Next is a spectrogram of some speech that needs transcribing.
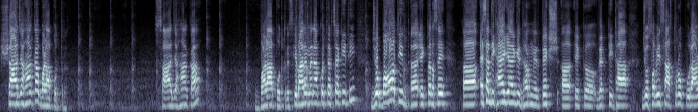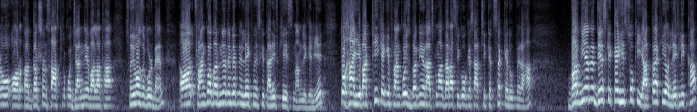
शाहजहां का बड़ा पुत्र। शाहजहां का बड़ा पुत्र। इसके बारे में मैंने आपको चर्चा की थी, जो बहुत ही एक तरह से ऐसा दिखाया गया है कि धर्मनिरपेक्ष एक व्यक्ति था, जो सभी शास्त्रों, पुराणों और दर्शन शास्त्र को जानने वाला था। So he was a good man और फ्रांको बर्नियर ने भी अपने लेख में इसकी तारीफ़ की इस मामले के लिए। तो हाँ ये बात ठीक है कि फ्रांको इस बर्नियर राजकुमार दारा सिको के साथ चिकित्सक के रूप में रहा। बर्नियर ने देश के कई हिस्सों की यात्रा की और लेख लिखा।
